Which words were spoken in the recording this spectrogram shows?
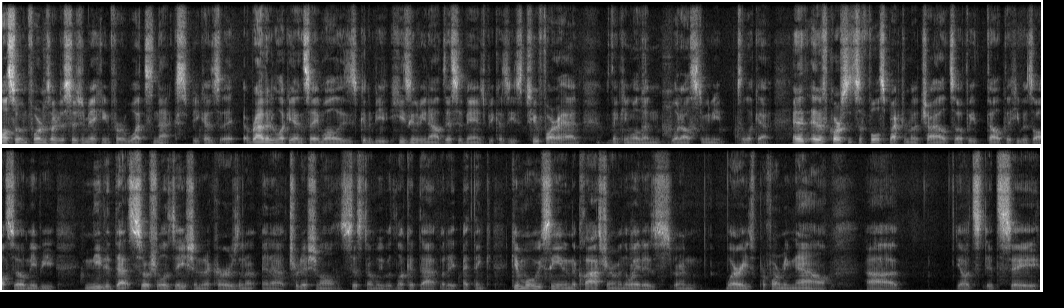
also informs our decision making for what's next because uh, rather than looking at and saying well he's going to be he's going to be now disadvantaged because he's too far ahead thinking well then what else do we need to look at? And, it, and of course it's a full spectrum of a child so if we felt that he was also maybe needed that socialization that occurs in a, in a traditional system we would look at that. But I, I think given what we've seen in the classroom and the way it is and where he's performing now uh, you know it's it's a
